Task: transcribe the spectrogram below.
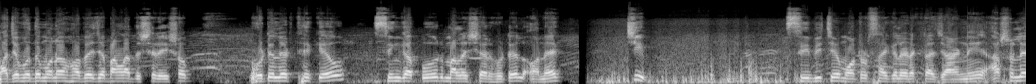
মাঝে মধ্যে মনে হবে যে বাংলাদেশের এইসব হোটেলের থেকেও সিঙ্গাপুর, মালয়েশিয়ার হোটেল অনেক চিপ। সি বিচে মোটর সাইকেলের একটা জার্নি। আসলে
